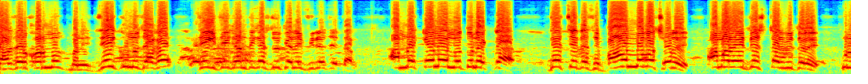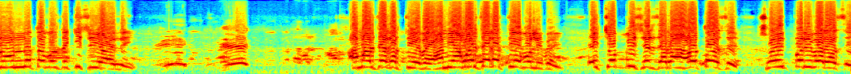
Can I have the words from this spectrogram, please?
যার যার কর্ম মানে যে কোনো জায়গায় যেই যেখান থেকে ওইখানে ফিরে যেতাম। আমরা কেন নতুন একটা দেশ চাইতেছি? বাহান্ন বছরে আমার এই দেশটার ভিতরে কোনো উন্নত বলতে কিছুই হয় নাই। আমার জায়গার থেকে ভাই, আমি আমার জায়গার থেকে বলি ভাই, এই চব্বিশের যারা আহত আছে, শহীদ পরিবার আছে,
